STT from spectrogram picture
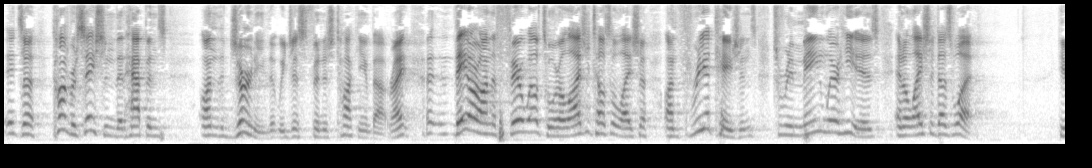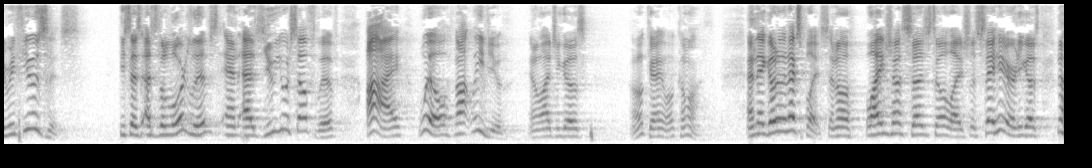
It's a conversation that happens on the journey that we just finished talking about, right? Uh, they are on the farewell tour. Elijah tells Elisha on three occasions to remain where he is, and Elisha does what? He refuses. He says, As the Lord lives and as you yourself live, I will not leave you. And Elijah goes, Okay, well, come on. And they go to the next place. And Elijah says to Elisha, Stay here. And he goes, No,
